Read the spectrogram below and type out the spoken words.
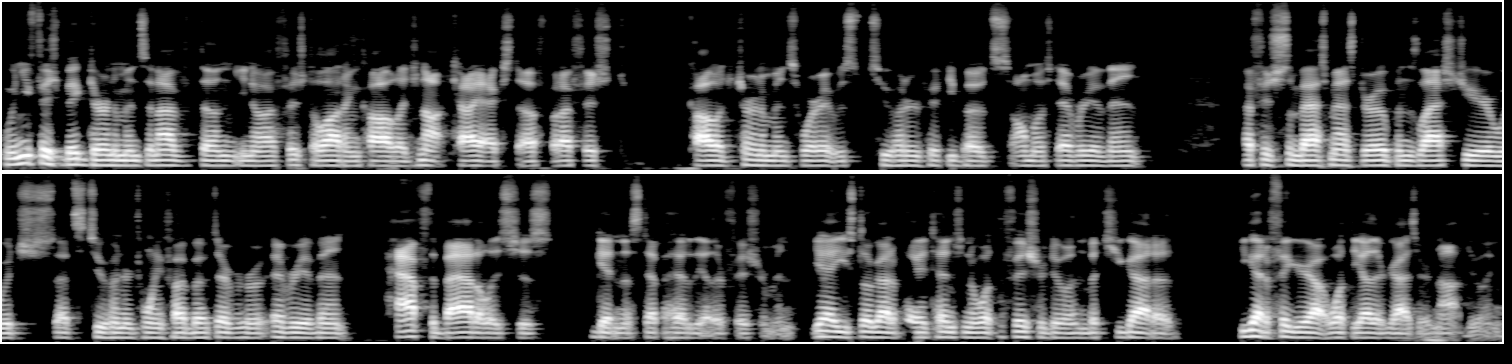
when you fish big tournaments, and I've done, you know, I fished a lot in college, not kayak stuff, but I fished college tournaments where it was 250 boats almost every event. I fished some Bassmaster Opens last year, which that's 225 boats every every event. Half the battle is just getting a step ahead of the other fishermen. Yeah, you still got to pay attention to what the fish are doing, but you gotta you got to figure out what the other guys are not doing.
